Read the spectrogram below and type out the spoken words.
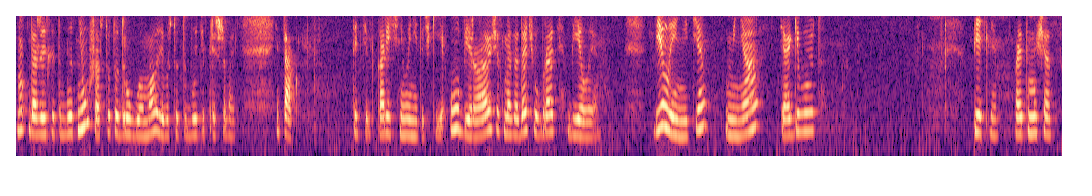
Ну, даже если это будет не уши, а что-то другое. Мало ли вы что-то будете пришивать. Итак, вот эти коричневые ниточки я убираю. Сейчас моя задача убрать белые. Белые нити у меня стягивают петли. Поэтому сейчас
